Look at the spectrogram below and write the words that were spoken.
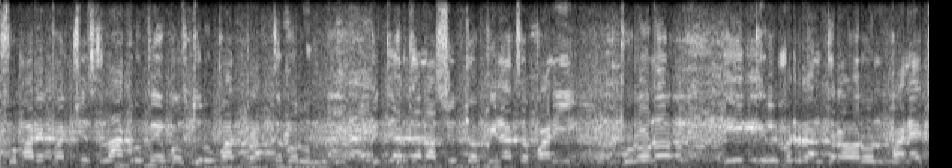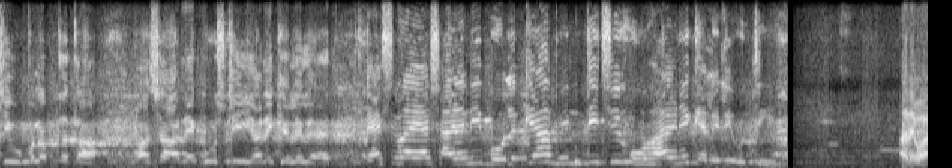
सुमारे पंचवीस लाख रुपये वस्तुरूपात प्राप्त करून विद्यार्थ्यांना शुद्ध पिण्याचं पाणी पुरवणं एक किलोमीटर अंतरावरून पाण्याची उपलब्धता अशा अनेक गोष्टी यांनी केलेल्या आहेत. त्याशिवाय या शाळेने बोलक्या भिंतीची उभारणी केलेली होती. अरे वा.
